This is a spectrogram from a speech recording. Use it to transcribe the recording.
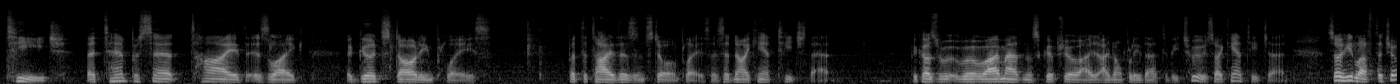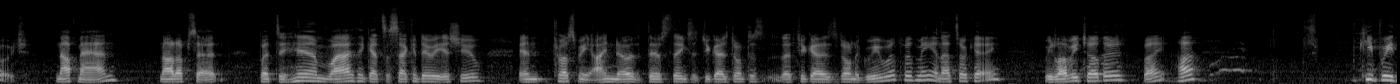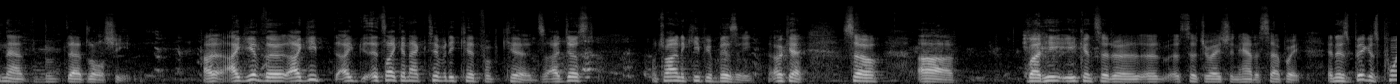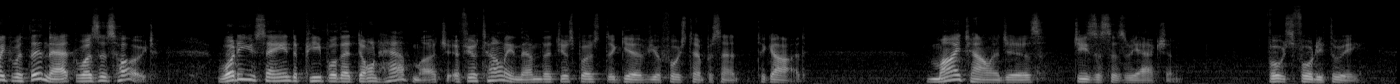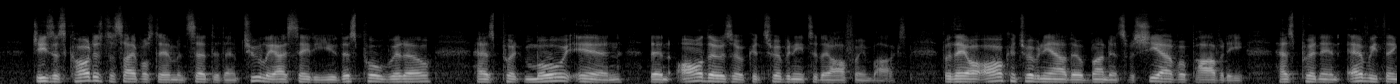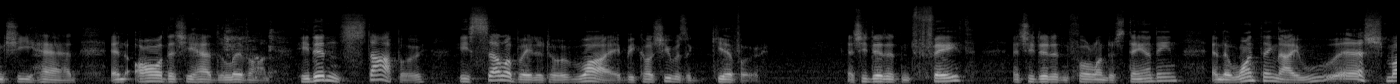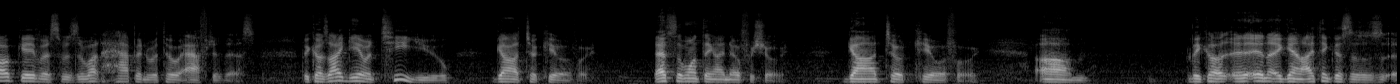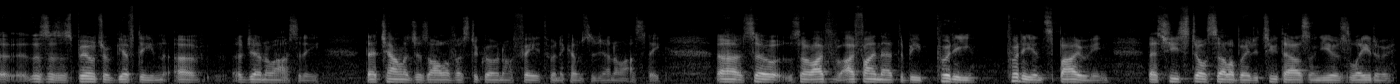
teach that 10% tithe is like a good starting place, but the tithe isn't still in place? I said, No, I can't teach that. Because where I'm at in the scripture, I, I don't believe that to be true, so I can't teach that. So he left the church. Not mad, not upset, but to him, well, I think that's a secondary issue. And trust me, I know that there's things that you guys don't dis- that you guys don't agree with with me, and that's okay. We love each other, right? Huh? Keep reading that that little sheet. I, I give the I keep I, it's like an activity kit for kids. I just I'm trying to keep you busy. Okay, so. Uh, but he, he considered a, a situation he had to separate. And his biggest point within that was his heart. What are you saying to people that don't have much if you're telling them that you're supposed to give your first 10% to God? My challenge is Jesus' reaction. Verse 43. Jesus called his disciples to him and said to them, Truly I say to you, this poor widow has put more in than all those who are contributing to the offering box. For they are all contributing out of their abundance, but she out of her poverty has put in everything she had and all that she had to live on. He didn't stop her, he celebrated her. Why? Because she was a giver. And she did it in faith, and she did it in full understanding. And the one thing that I wish Mark gave us was what happened with her after this. Because I guarantee you, God took care of her. That's the one thing I know for sure. God took care of her. Um, because, and again, I think this is uh, this is a spiritual gifting of, of generosity that challenges all of us to grow in our faith when it comes to generosity. Uh, so, so I, I find that to be pretty pretty inspiring that she's still celebrated 2,000 years later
